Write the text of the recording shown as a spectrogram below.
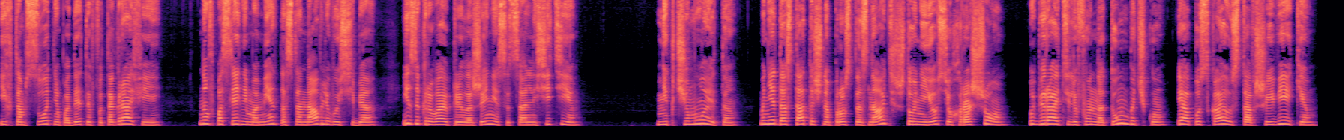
Их там сотня под этой фотографией. Но в последний момент останавливаю себя – и закрываю приложение социальной сети. Ни к чему это. Мне достаточно просто знать, что у нее все хорошо. Убираю телефон на тумбочку и опускаю уставшие веки.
